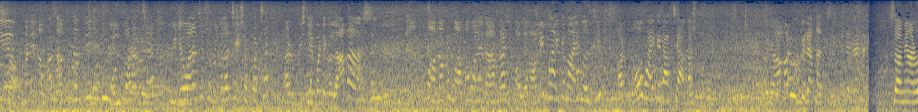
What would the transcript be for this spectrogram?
দিয়ে মানে আমরা নামতে নামতে রিলস বানাচ্ছে ভিডিও বানাচ্ছে, ছবি তোলাচ্ছে এইসব করছে, আর বৃষ্টি একবার ডেকে আকাশ। ও আমাকে মা মামা বলে না, আকাশ বলে। আমি ভাইকে ভাই বলছি, আর ও ভাইকে ডাকছে, আকাশ বলে। আবার উঠবে দেখাচ্ছে। সো আমি আরও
